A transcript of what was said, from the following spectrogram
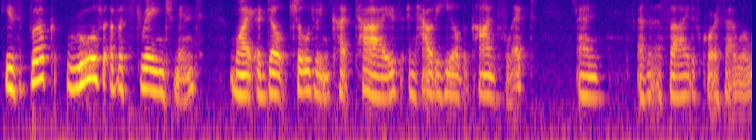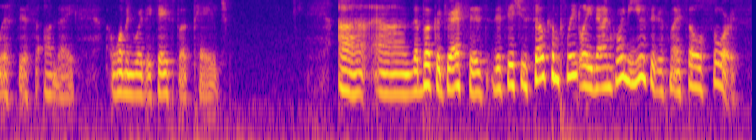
His book, Rules of Estrangement Why Adult Children Cut Ties and How to Heal the Conflict, and as an aside, of course, I will list this on the Woman Worthy Facebook page. Uh, uh, the book addresses this issue so completely that I'm going to use it as my sole source.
